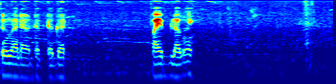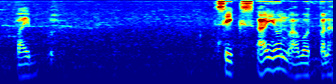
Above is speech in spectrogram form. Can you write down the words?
Ito madadagdagan. 5 lang eh. 5 6 ayun about pala.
